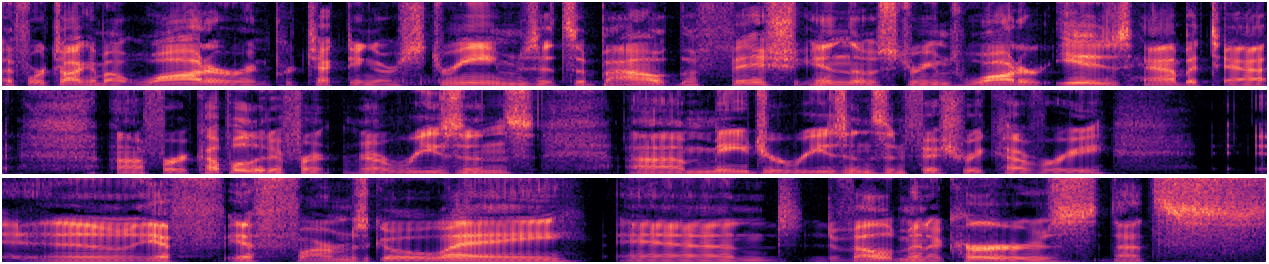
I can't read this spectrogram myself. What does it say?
if we're talking about water and protecting our streams, it's about the fish in those streams. Water is habitat uh, for a couple of different uh, reasons, uh, major reasons in fish recovery. Uh, if if farms go away and development occurs, that's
